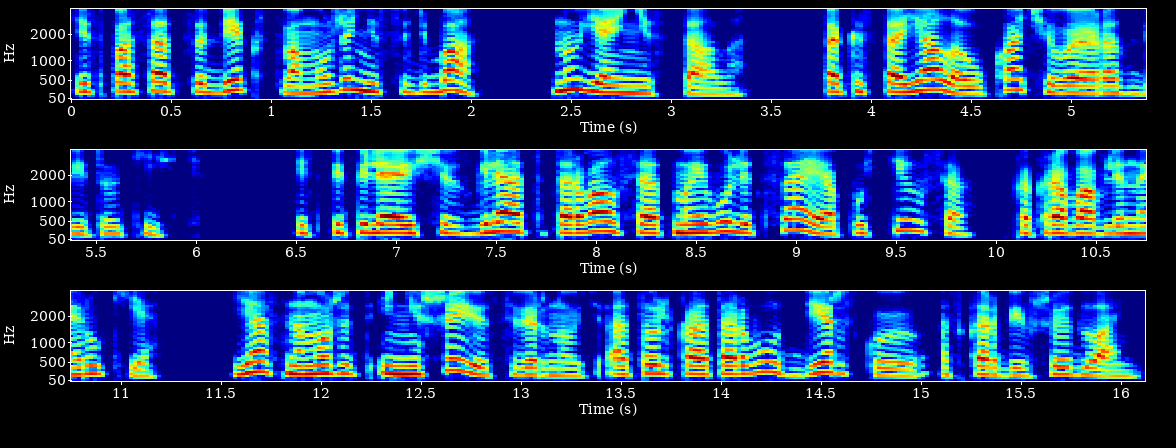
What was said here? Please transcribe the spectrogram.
И спасаться бегством уже не судьба, ну я и не стала так и стояла, укачивая разбитую кисть. Испепеляющий взгляд оторвался от моего лица и опустился к окровавленной руке. Ясно, может и не шею свернуть, а только оторвут дерзкую, оскорбившую длань.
